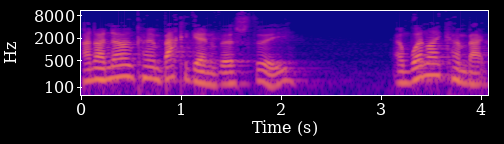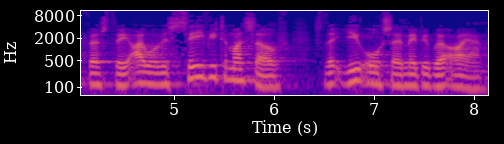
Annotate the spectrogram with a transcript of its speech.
And I know I'm coming back again, verse 3. And when I come back, verse 3, I will receive you to myself so that you also may be where I am.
